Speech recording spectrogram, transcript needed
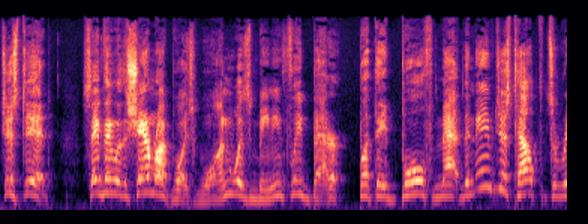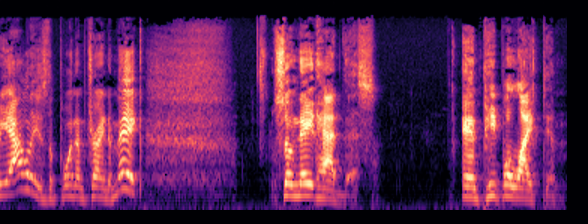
Just did. Same thing with the Shamrock Boys. One was meaningfully better, but they both met. The name just helped. It's a reality, is the point I'm trying to make. So Nate had this, and people liked him,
